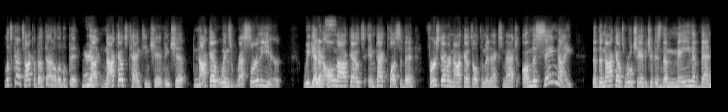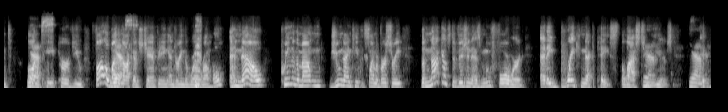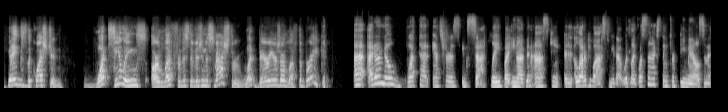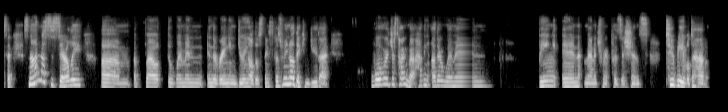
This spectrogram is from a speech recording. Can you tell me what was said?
let's kind of talk about that a little bit. We got Knockouts Tag Team Championship. Knockout wins Wrestler of the Year. We get yes. an All Knockouts Impact Plus event, first ever Knockouts Ultimate X match on the same night that the Knockouts World Championship is the main event on yes. pay per view, followed by yes. the Knockouts Champion entering the Royal Rumble. And now, Queen of the Mountain, June 19th at Slammiversary. The Knockouts division has moved forward at a breakneck pace the last two yeah. years. Yeah. It begs the question what ceilings are left for this division to smash through? What barriers are left to break? I don't know what that answer is exactly, but you know, I've been asking a lot of people ask me that with like, what's the next thing for females? And I said, it's not necessarily um, about the women in the ring and doing all those things because we know they can do that. What we're just talking about, having other women being in management positions to be able to have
